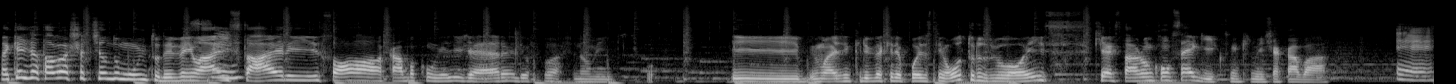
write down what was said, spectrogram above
Mas que ele já tava chateando muito, daí vem lá Sim. e Star e só acaba com ele e já era. E eu falei, ah, finalmente, tipo. E o mais incrível é que depois tem outros vilões que a Star não consegue simplesmente acabar. É.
